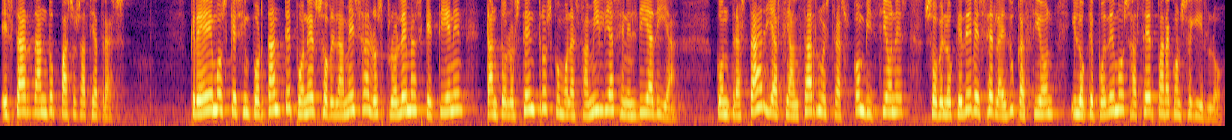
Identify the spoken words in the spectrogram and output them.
estar dando pasos hacia atrás. Creemos que es importante poner sobre la mesa los problemas que tienen tanto los centros como las familias en el día a día, contrastar y afianzar nuestras convicciones sobre lo que debe ser la educación y lo que podemos hacer para conseguirlo.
